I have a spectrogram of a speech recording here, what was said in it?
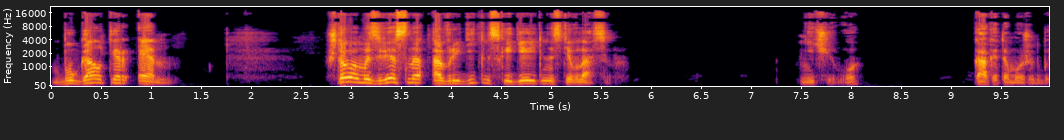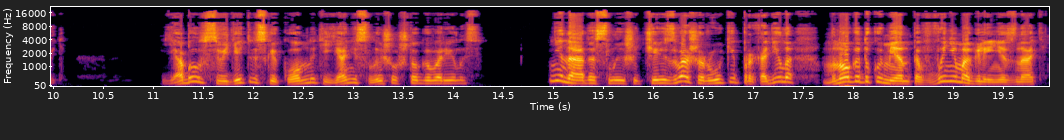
Бухгалтер Н. Что вам известно о вредительской деятельности Власова? Ничего. Как это может быть? Я был в свидетельской комнате, я не слышал, что говорилось. Не надо слышать, через ваши руки проходило много документов, вы не могли не знать.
